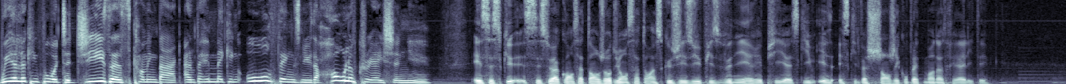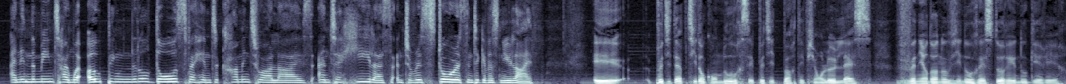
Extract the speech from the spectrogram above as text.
We are looking forward to Jesus coming back and for him making all things new, the whole of creation new. Et c'est ce, que- c'est ce à quoi on s'attend aujourd'hui. On s'attend à ce que Jésus puisse venir et puis est-ce qu'il, est-ce qu'il va changer complètement notre réalité. And in the meantime, we're opening little doors for Him to come into our lives and to heal us and to restore us and to give us new life. Et petit à petit, donc on ouvre ces petites portes et puis on le laisse venir dans nos vies, nous restaurer, nous guérir.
